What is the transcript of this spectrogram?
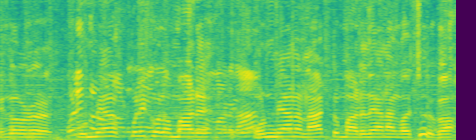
எங்களோட உண்மையான புலிக்குளம் மாடு. உண்மையான நாட்டு மாடு தான் நாங்கள் வச்சுருக்கோம்.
